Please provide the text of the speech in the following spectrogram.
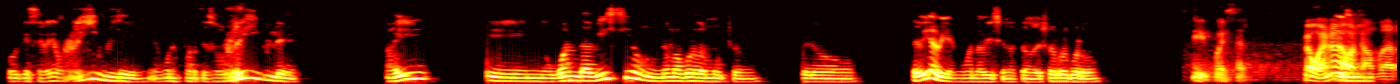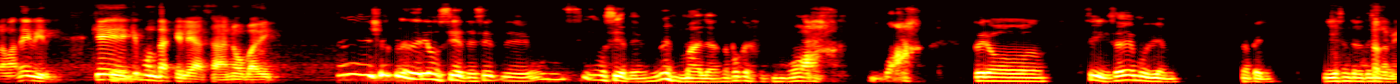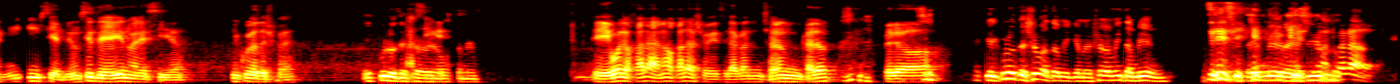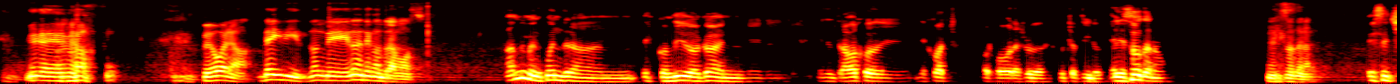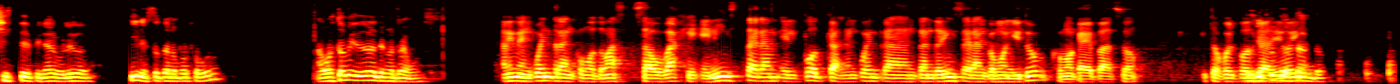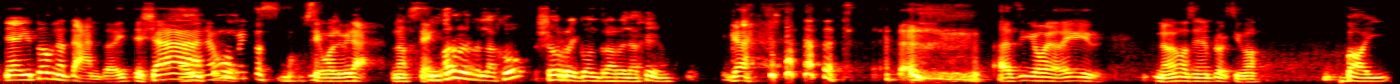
porque se ve horrible en algunas partes, horrible. Ahí en WandaVision no me acuerdo mucho, pero se veía bien WandaVision hasta donde yo recuerdo. Sí, puede ser. Pero bueno, no Mm. vayamos por las ramas. David, ¿qué, Sí. ¿qué puntaje le das a Nobody? Eh, yo le daría un 7, un, sí, un 7. No es mala, tampoco es ¡buah! ¡buah! Pero sí, se ve muy bien la peli. Y es Yo entretenida. también, un 7, un 7 bien merecido. El culo te llueve. El culo te llueve que- también. Eh, igual ojalá, ¿no? Ojalá lloviese la concha un calor. Pero. Que el culo te lleva, Tommy, que me lleva a mí también. Sí, sí, Estoy muy agradecido. no nada. Eh, no. Pero bueno, David, ¿dónde, ¿dónde te encontramos? A mí me encuentran escondido acá en el, en el trabajo de, de Hodge. Por favor, ayuda, escucho tiro. En el sótano. En el sótano. Ese chiste final, boludo. ¿Tiene sótano, por favor? A vos, Tommy, ¿de dónde te encontramos? A mí me encuentran como Tomás Sauvaje en Instagram. El podcast lo encuentran tanto en Instagram como en YouTube, como acá de paso. Esto fue el podcast de hoy. tanto. Ya YouTube no tanto, ¿viste? Ya Ahí en algún momento se volverá, no Si sé. Marvel relajó, yo recontra relajé. Así que bueno, David, nos vemos en el próximo. Bye.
